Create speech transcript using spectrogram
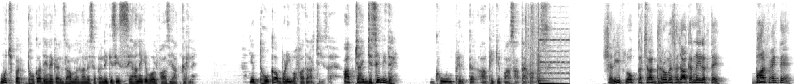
मुझ पर धोखा देने का इल्ज़ाम लगाने से पहले किसी सियाने के वो अल्फाज याद कर लें। ये धोखा बड़ी वफादार चीज़ है। आप चाहे जिसे भी दें, घूम फिर कर आप ही के पास आता है वापस। शरीफ लोग कचरा घरों में सजा कर नहीं रखते, बाहर फेंकते हैं।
